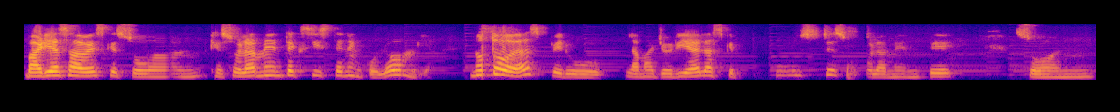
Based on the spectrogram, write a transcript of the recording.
varias aves que, son, que solamente existen en Colombia. No todas, pero la mayoría de las que puse solamente son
